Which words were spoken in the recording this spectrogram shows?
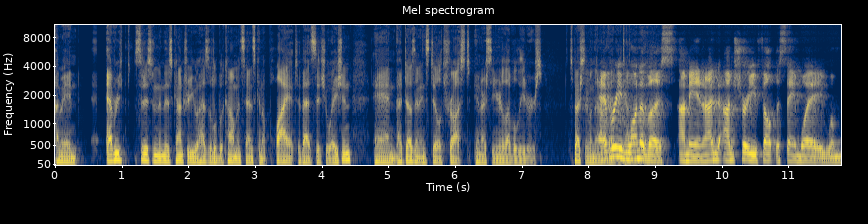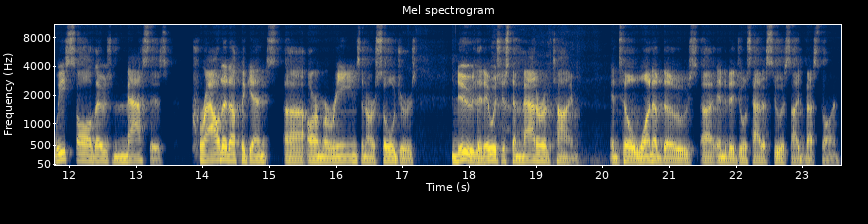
I mean, every citizen in this country who has a little bit of common sense can apply it to that situation, and that doesn't instill trust in our senior level leaders, especially when they're every one of us. I mean, I'm, I'm sure you felt the same way when we saw those masses crowded up against uh, our Marines and our soldiers. Knew that it was just a matter of time until one of those uh, individuals had a suicide vest on.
